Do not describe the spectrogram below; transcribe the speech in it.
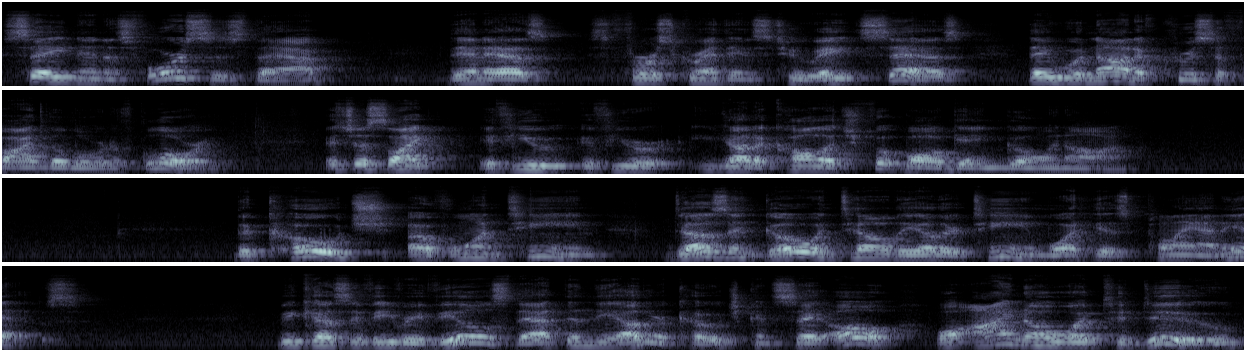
Satan and his forces that, then as 1 Corinthians 2 8 says, they would not have crucified the Lord of glory. It's just like if you if you're you got a college football game going on. The coach of one team doesn't go and tell the other team what his plan is. Because if he reveals that, then the other coach can say, "Oh, well, I know what to do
